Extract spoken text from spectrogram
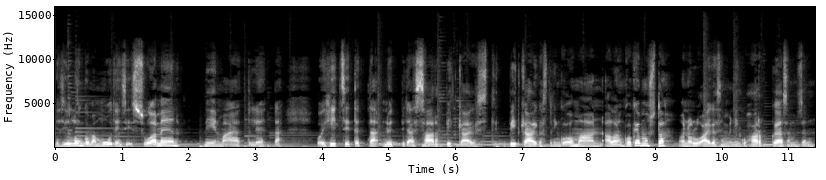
Ja silloin kun mä muutin siis Suomeen, niin mä ajattelin, että voi hitsit, että nyt pitäisi saada pitkäaikaista, pitkäaikaista niin omaan alan kokemusta. On ollut aikaisemmin niin harkkoja, semmoisen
